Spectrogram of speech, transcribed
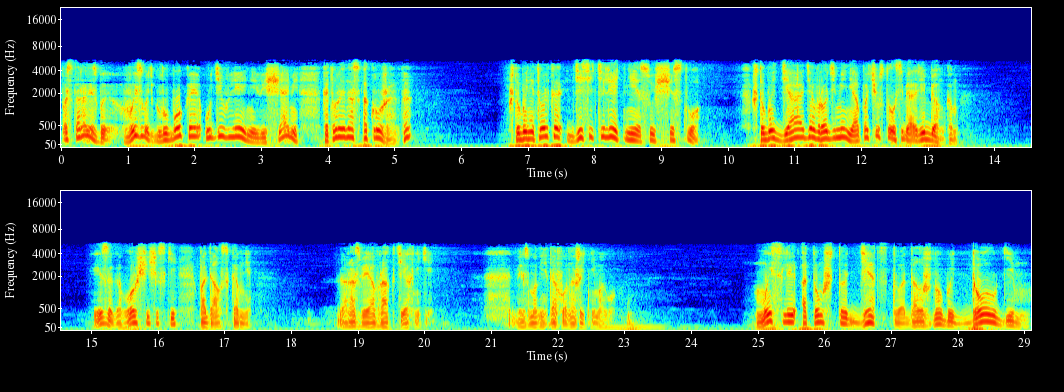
Постарались бы вызвать глубокое удивление вещами, которые нас окружают, а? чтобы не только десятилетнее существо, чтобы дядя вроде меня почувствовал себя ребенком. И заговорщически подался ко мне. Да разве я враг техники? Без магнитофона жить не могу. Мысли о том, что детство должно быть долгим,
